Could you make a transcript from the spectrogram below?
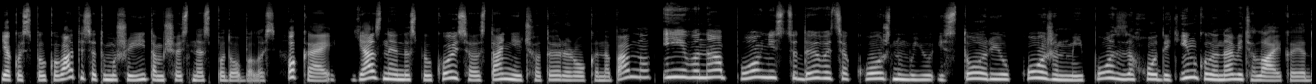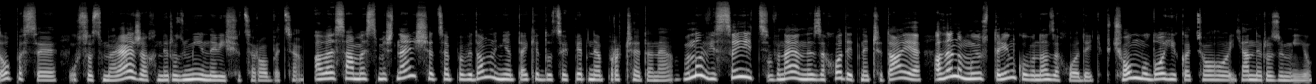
якось спілкуватися, тому що їй там щось не сподобалось. Окей, я з нею не спілкуюся останні 4 роки, напевно, і вона повністю дивиться кожну мою історію, кожен мій пост заходить, інколи навіть лайкає дописи у соцмережах. Не розумію, навіщо це робиться. Але саме смішне, що це повідомлення так і до цих пір не прочитане. Воно вісить, вона не заходить, не читає, але на мою сторінку вона заходить. В чому логіка цього я не розумію.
